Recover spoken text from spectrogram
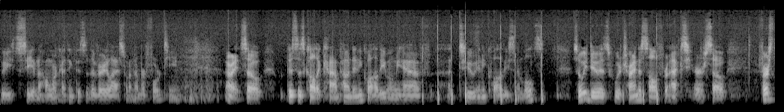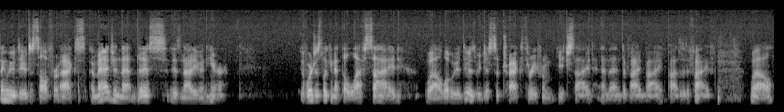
we see in the homework. I think this is the very last one, number 14. All right, so this is called a compound inequality when we have two inequality symbols. So what we do is we're trying to solve for x here. So first thing we would do to solve for x, imagine that this is not even here. If we're just looking at the left side, well, what we would do is we just subtract 3 from each side and then divide by positive 5. Well,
